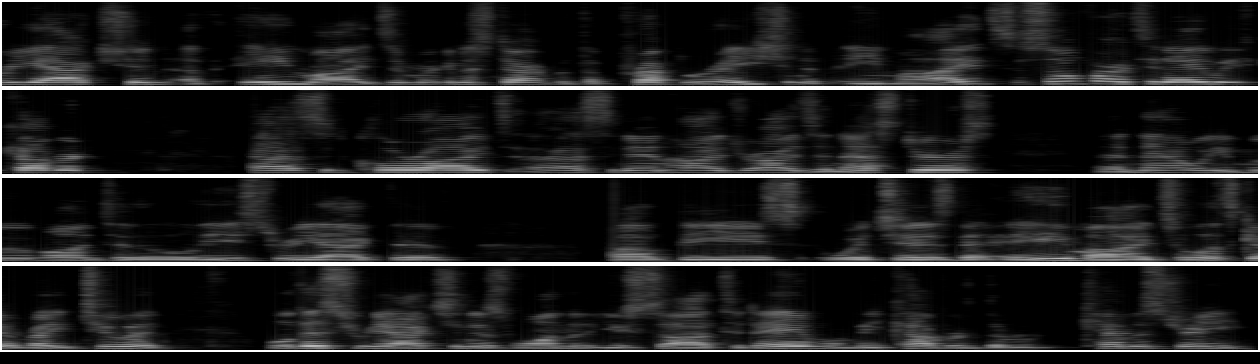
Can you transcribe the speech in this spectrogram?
reaction of amides, and we're going to start with the preparation of amides. So, so far today, we've covered acid chlorides, acid anhydrides, and esters, and now we move on to the least reactive of these, which is the amide. So let's get right to it. Well, this reaction is one that you saw today when we covered the chemistry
